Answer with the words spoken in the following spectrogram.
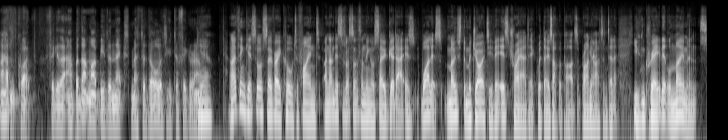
I haven't quite figured that out, but that might be the next methodology to figure out. Yeah. And I think it's also very cool to find, and this is what something you're so good at is while it's most, the majority of it is triadic with those upper parts, soprano, alto, and tenor, you can create little moments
